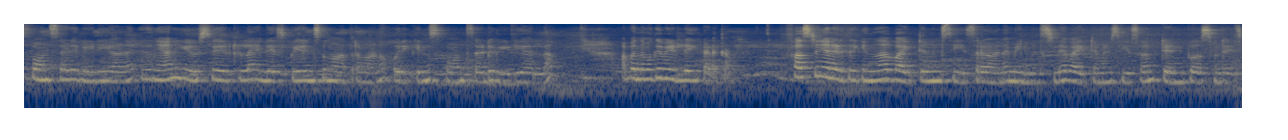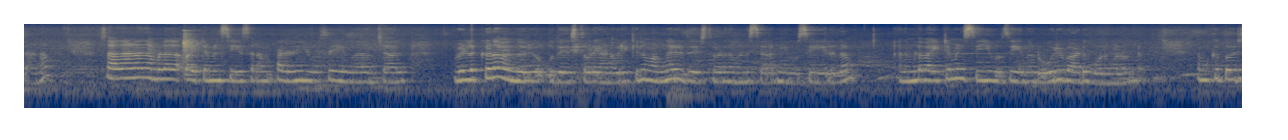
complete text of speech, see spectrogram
സ്പോൺസേർഡ് വീഡിയോ ആണ്. ഇത് ഞാൻ യൂസ് ചെയ്തിട്ടുള്ള എന്റെ എക്സ്പീരിയൻസ് മാത്രമാണ്. ഒരിക്കലും സ്പോൺസേർഡ് വീഡിയോ അല്ല. അപ്പോൾ നമുക്ക് വീട്ടിലേക്ക് കിടക്കാം. ഫസ്റ്റ് ഞാൻ എടുത്തിരിക്കുന്നത് വൈറ്റമിൻ സി സിറമാണ് മിനിമൽസിന്റെ vitamin C serum ten percentage ആണ്. സാധാരണ നമ്മൾ വൈറ്റമിൻ സി സിറം പലരും യൂസ് ചെയ്യുന്നത് വെച്ചാൽ വെളുക്കണം എന്നൊരു ഉദ്ദേശത്തോടെയാണ്. ഒരിക്കലും അങ്ങനെ ഒരു ഉദ്ദേശത്തോടെ നമ്മൾ സിറം യൂസ് ചെയ്യരുത്. നമ്മൾ വൈറ്റമിൻ സി യൂസ് ചെയ്യുന്നതുകൊണ്ട് ഒരുപാട് ഗുണങ്ങളുണ്ട്. നമുക്കിപ്പോൾ ഒരു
